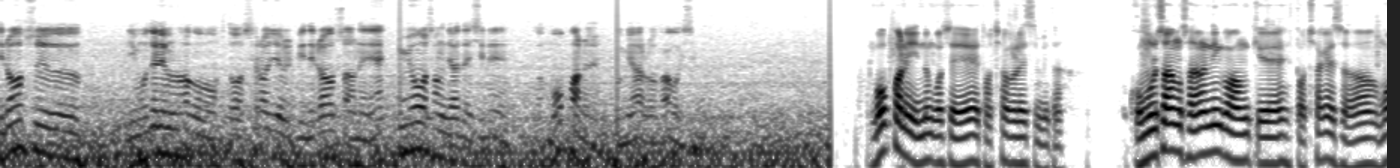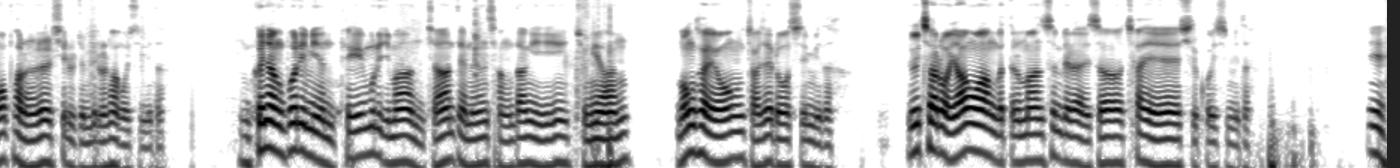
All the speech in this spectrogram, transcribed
비닐하우스 리모델링하고 또 새로 지을 비닐하우스 안에 묘 상자 대신에 그 모판을 구매하러 가고 있습니다. 모판이 있는 곳에 도착을 했습니다. 고물상 사장님과 함께 도착해서 모판을 실을 준비를 하고 있습니다. 음, 그냥 버리면 폐기물이지만 저한테는 상당히 중요한 농사용 자재로 쓰입니다. 1차로 양호한 것들만 선별해서 차에 싣고 있습니다. 예,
